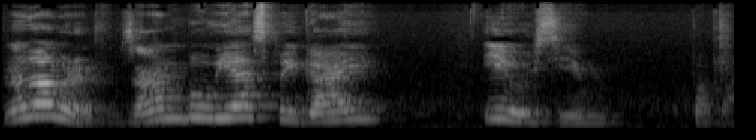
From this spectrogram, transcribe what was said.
Ну добре, з вами був я, Спайгай, і усім па-па.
